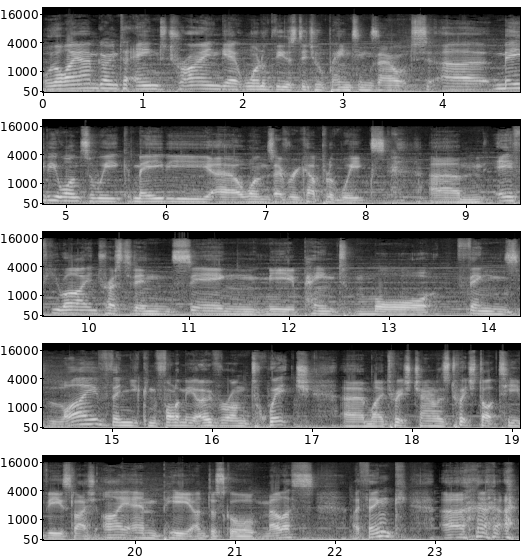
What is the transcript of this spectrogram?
Although I am going to aim to try and get one of these digital paintings out, uh, maybe once a week, maybe. Uh, uh, once every couple of weeks. Um, if you are interested in seeing me paint more things live, then you can follow me over on Twitch. Uh, my Twitch channel is twitch.tv slash imp underscore meles, I think. Uh,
